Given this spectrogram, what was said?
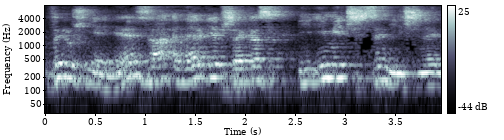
wyróżnienie za energię, przekaz i imidż sceniczny.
